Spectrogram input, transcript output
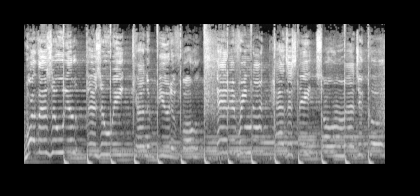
Well, there's a will, there's a way, kinda beautiful. And every night has its day so magical.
